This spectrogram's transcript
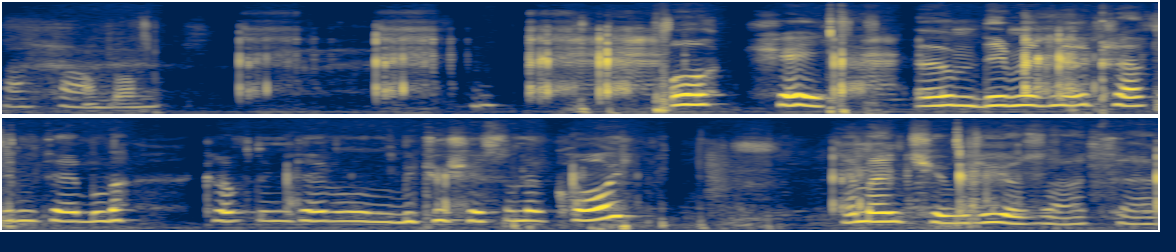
Ha, tamam dondu. O şey em, demirleri crafting table'da crafting table'ın bir köşesine koy. Hemen çeviriyor zaten.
